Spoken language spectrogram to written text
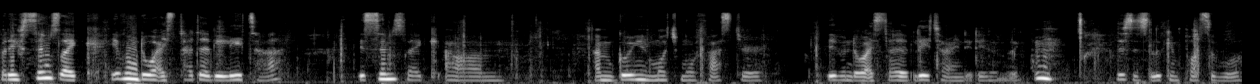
But it seems like even though i started later it seems like um, I'm going much more faster even though I started later in the day. I'm like, mm, this is looking possible.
